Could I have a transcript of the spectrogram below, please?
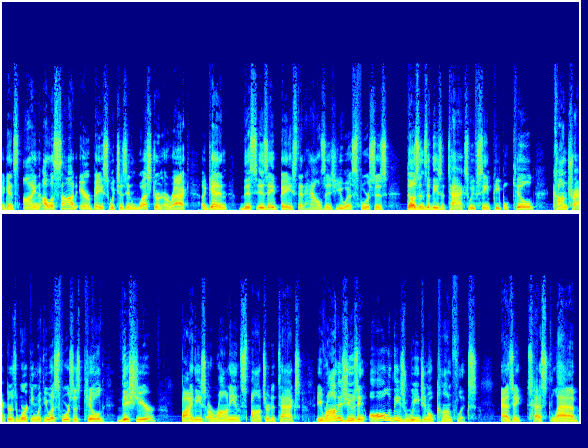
against Ain al Assad Air Base, which is in western Iraq. Again, this is a base that houses U.S. forces. Dozens of these attacks, we've seen people killed, contractors working with U.S. forces killed this year by these Iranian sponsored attacks, Iran is using all of these regional conflicts as a test lab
